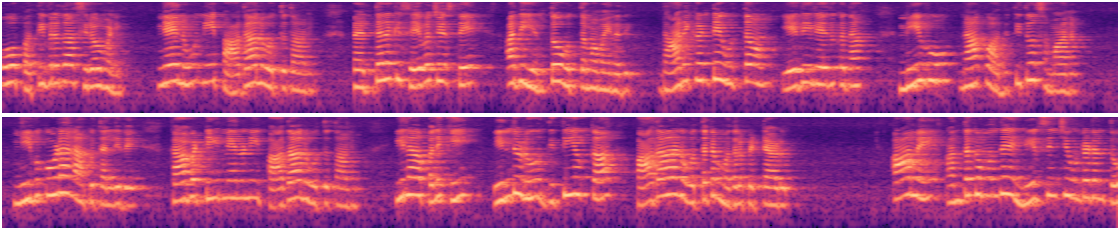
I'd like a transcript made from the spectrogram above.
ఓ పతివ్రత శిరోమణి నేను నీ పాదాలు ఒత్తుతాను. పెద్దలకి సేవ చేస్తే అది ఎంతో ఉత్తమమైనది. దానికంటే ఉత్తమం ఏదీ లేదు కదా. నీవు నాకు అతిథితో సమానం. నీవు కూడా నాకు తల్లివే. కాబట్టి నేను నీ పాదాలు ఒత్తుతాను. ఇలా పలికి ఇంద్రుడు దితి యొక్క పాదాలను ఒత్తటం మొదలుపెట్టాడు. ఆమె అంతకుముందే నీరసించి ఉండడంతో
